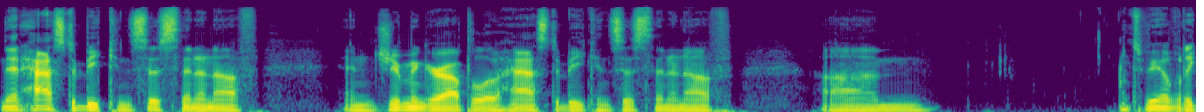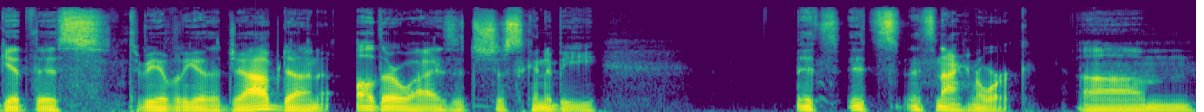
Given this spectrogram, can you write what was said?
It has to be consistent enough, and Jimmy Garoppolo has to be consistent enough um, to be able to get this, to be able to get the job done. Otherwise, it's just going to be, it's it's it's not going to work. Um,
